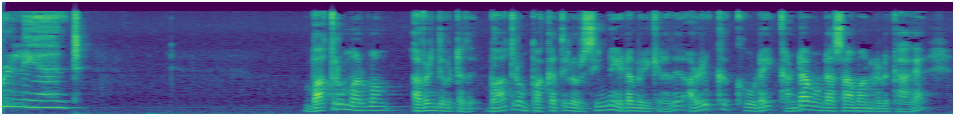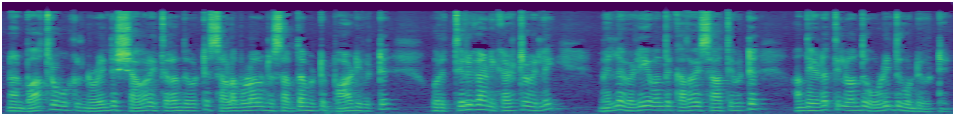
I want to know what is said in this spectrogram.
பிரில்லியன்ட் பாத்ரூம் மர்மம் அவிழ்ந்து விட்டது பாத்ரூம் பக்கத்தில் ஒரு சின்ன இடம் இருக்கிறது. அழுக்கு கூடை கண்டாமுண்டா சாமான்களுக்காக நான் பாத்ரூமுக்குள் நுழைந்து ஷவரை திறந்துவிட்டு சலபுலா என்று சப்தமிட்டு பாடிவிட்டு ஒரு திருகாணி கழற்றவில்லை. மெல்ல வெளியே வந்து கதவை சாத்திவிட்டு அந்த இடத்தில் வந்து ஒளிந்து கொண்டு விட்டேன்.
